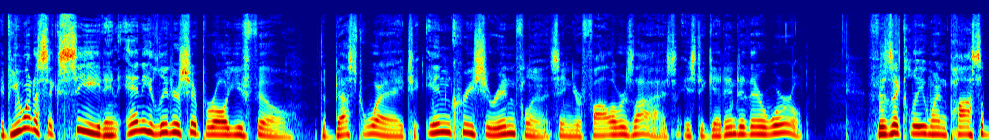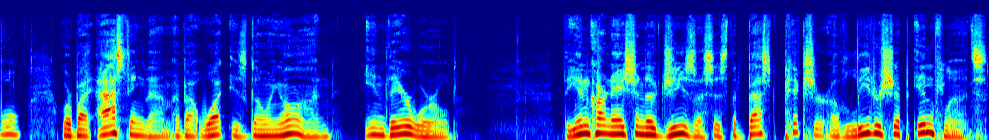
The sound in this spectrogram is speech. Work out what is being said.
If you want to succeed in any leadership role you fill, the best way to increase your influence in your followers' eyes is to get into their world, physically when possible, or by asking them about what is going on in their world. The incarnation of Jesus is the best picture of leadership influence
